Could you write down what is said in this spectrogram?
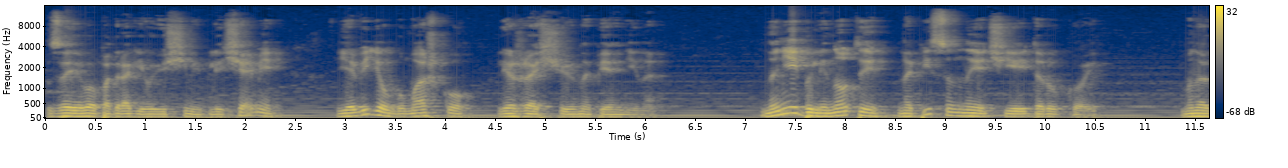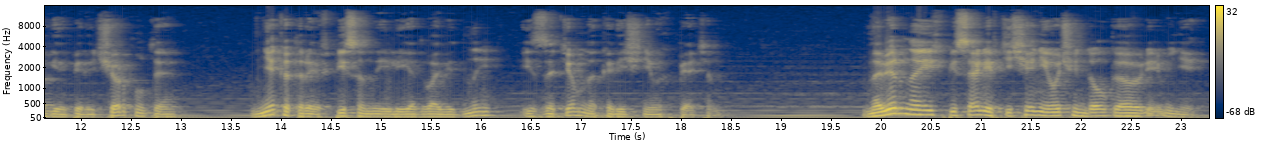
За его подрагивающими плечами я видел бумажку, лежащую на пианино. На ней были ноты, написанные чьей-то рукой. Многие перечеркнутые, некоторые вписанные или едва видны из-за темно-коричневых пятен. Наверное, их писали в течение очень долгого времени,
